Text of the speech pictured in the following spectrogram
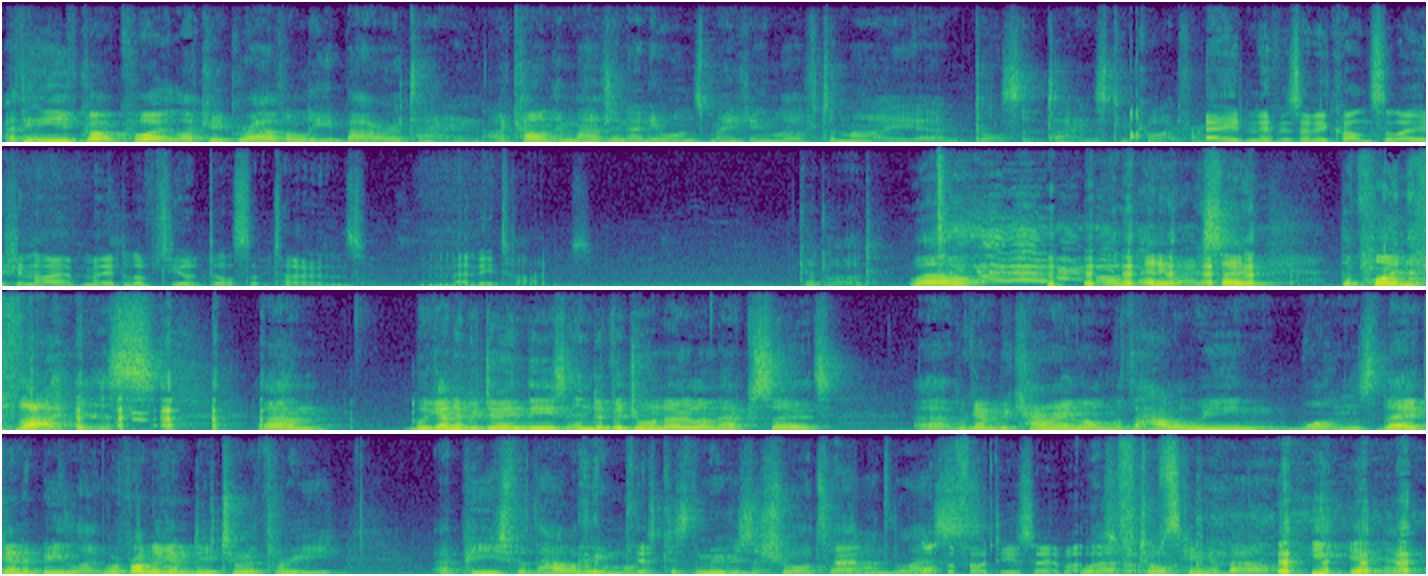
I think you've got quite like a gravelly baritone. I can't imagine anyone's making love to my um, dulcet tones, to be quite frank. Aidan, if it's any consolation, I have made love to your dulcet tones many times. Good lord. Well, um, anyway, so the point of that is um, we're going to be doing these individual Nolan episodes. Uh, we're going to be carrying on with the Halloween ones. They're going to be like, we're probably going to do two or three a piece with the Halloween ones Yeah. because the movies are shorter and, And less what the fuck do you say about worth talking about. yeah.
